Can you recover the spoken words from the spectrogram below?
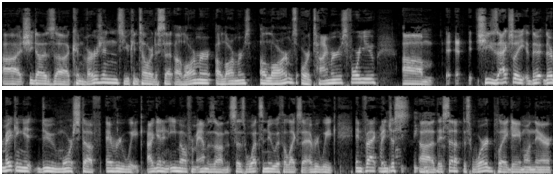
Uh, she does uh, conversions. You can tell her to set alarmer, alarmers, alarms, or timers for you. Um, she's actually they're, they're making it do more stuff every week. I get an email from Amazon that says what's new with Alexa every week. In fact, they just uh, they set up this wordplay game on there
